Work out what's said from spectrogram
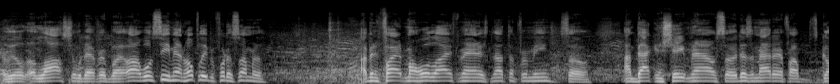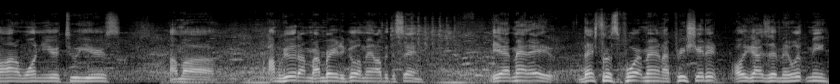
a, little, a loss or whatever. But uh, we'll see, man. Hopefully before the summer. I've been fighting my whole life, man. It's nothing for me. So I'm back in shape now. So it doesn't matter if I was gone one year, two years. I'm uh, I'm good. I'm, I'm ready to go, man. I'll be the same. Yeah, man. Hey, thanks for the support, man. I appreciate it. All you guys have been with me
